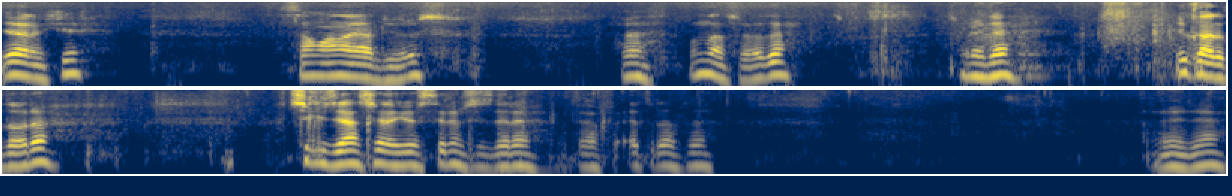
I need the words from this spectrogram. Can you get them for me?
yarınki samanı ayarlıyoruz. Ve bundan sonra da şöyle yukarı doğru çıkacağız. Şöyle göstereyim sizlere etrafı. Öyle.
